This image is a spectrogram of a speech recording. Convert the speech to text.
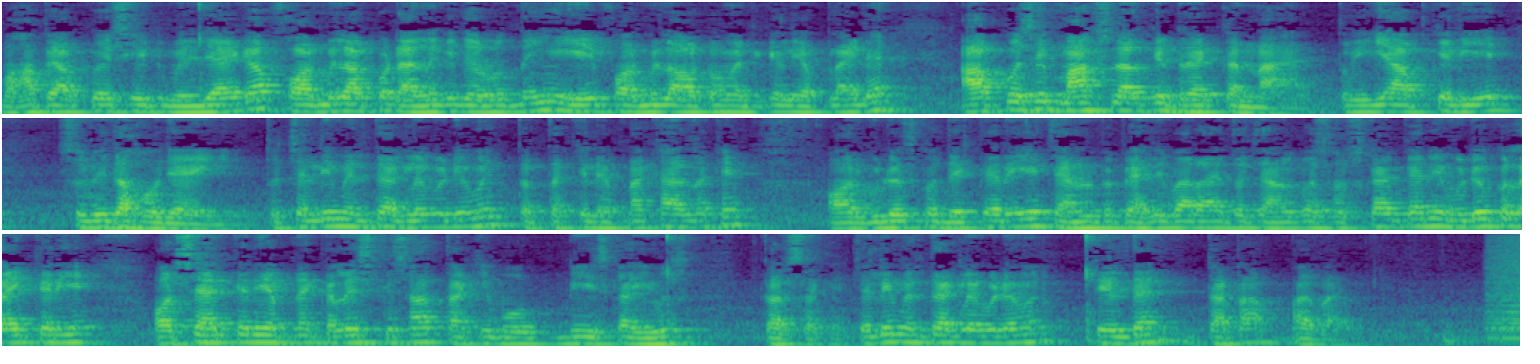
वहाँ पे आपको ये सीट मिल जाएगा। फॉर्मूला आपको डालने की ज़रूरत नहीं है, ये फॉर्मूला ऑटोमेटिकली अप्लाइड है। आपको सिर्फ़ मार्क्स डाल के ड्रैग करना है तो ये आपके लिए सुविधा हो जाएगी। तो चलिए, मिलते हैं अगले वीडियो में, तब तक के लिए अपना ख्याल रखें और वीडियोस को देखते रहिए। चैनल पे पहली बार आए तो चैनल को सब्सक्राइब करिए वीडियो को लाइक करिए और शेयर करिए अपने कलेज के साथ, ताकि वो भी इसका यूज़ कर सके। चलिए, मिलते हैं अगले वीडियो में। Till then tata bye bye you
